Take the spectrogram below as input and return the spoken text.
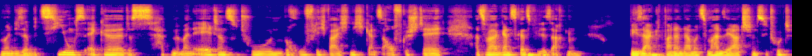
nur in dieser Beziehungsecke. Das hat mit meinen Eltern zu tun. Beruflich war ich nicht ganz aufgestellt. Also war ganz, ganz viele Sachen. Und wie gesagt, war dann damals im Hanseatischen Institut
